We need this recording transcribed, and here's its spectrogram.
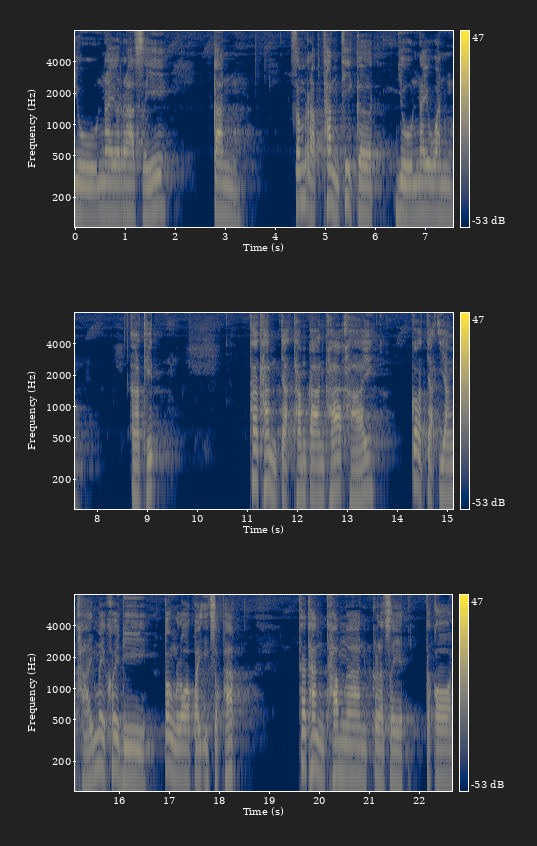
อยู่ในราศีกันสำหรับท่านที่เกิดอยู่ในวันอาทิตย์ ถ้าท่านจะทำการค้าขาย ก็จะยังขายไม่ค่อยดี ต้องรอไปอีกสักพัก ถ้าท่านทำงานเกษตรกร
